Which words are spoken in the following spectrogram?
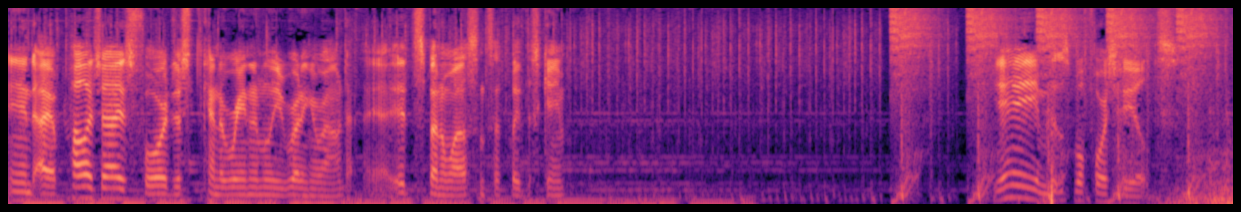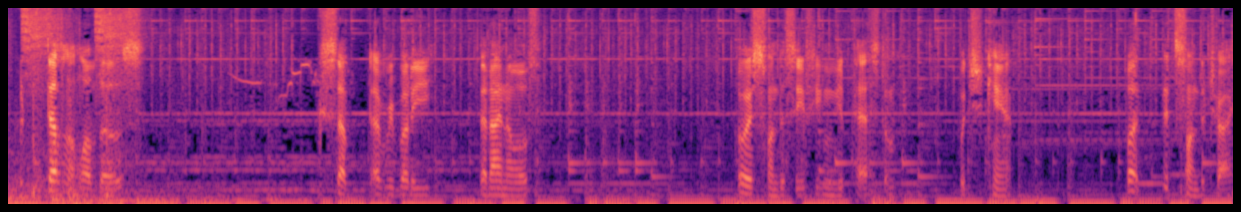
and I apologize for just kind of randomly running around. Uh, it's been a while since I've played this game. Yay, invisible force fields. Who doesn't love those? Except everybody that I know of. Always fun to see if you can get past them, which you can't. But it's fun to try.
